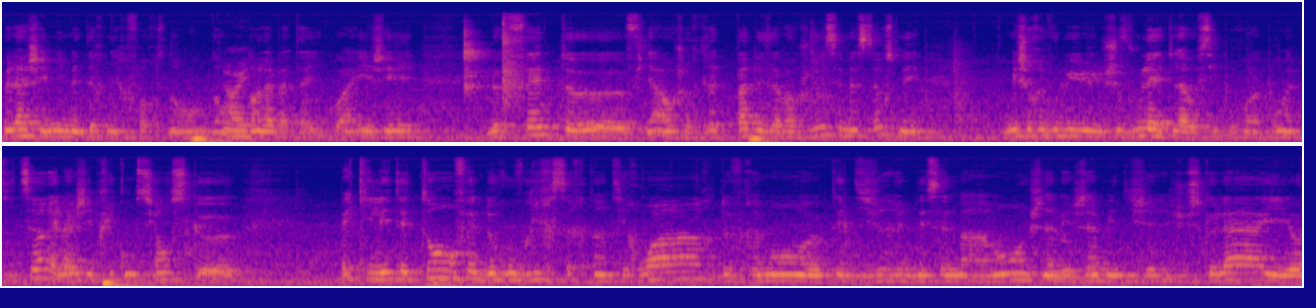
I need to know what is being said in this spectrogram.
Mais là j'ai mis mes dernières forces dans, dans, Oui. dans la bataille quoi. Et j'ai le fait, euh, finalement je regrette pas de les avoir joués ces Masters mais mais j'aurais voulu, je voulais être là aussi pour, pour ma petite sœur. Et là, j'ai pris conscience que bah, qu'il était temps en fait de rouvrir certains tiroirs, de vraiment euh, peut-être digérer le décès de ma maman que je n'avais jamais digéré jusque-là. Et, euh,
